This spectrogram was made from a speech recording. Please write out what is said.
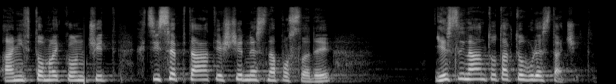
ani v tomhle končit. Chci se ptát ještě dnes naposledy, jestli nám to takto bude stačit.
